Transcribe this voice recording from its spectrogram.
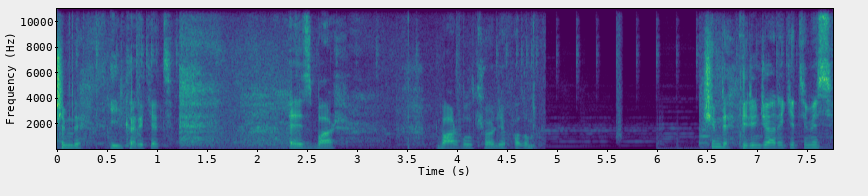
Şimdi ilk hareket ez bar barbell curl yapalım. Şimdi birinci hareketimiz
